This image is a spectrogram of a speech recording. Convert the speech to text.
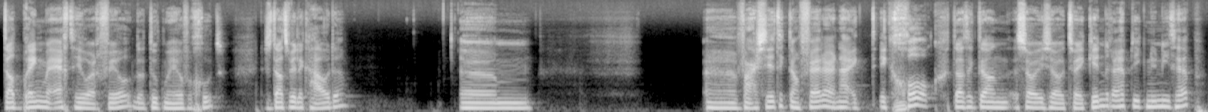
dat brengt me echt heel erg veel. Dat doet me heel veel goed. Dus dat wil ik houden. Ehm, eh, waar zit ik dan verder? Nou, ik, ik gok dat ik dan sowieso twee kinderen heb die ik nu niet heb.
